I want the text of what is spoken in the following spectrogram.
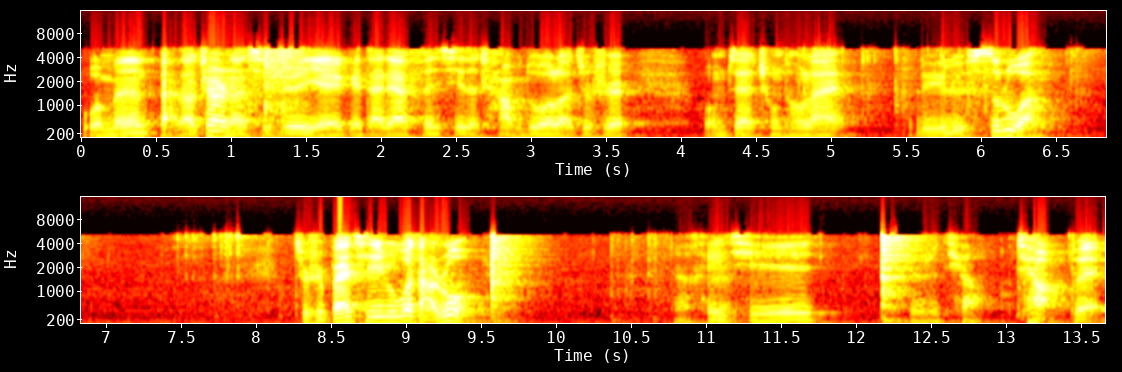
我们摆到这儿呢，其实也给大家分析的差不多了，就是我们再从头来捋一捋思路啊。就是白棋如果打入，那黑棋就是跳跳，对，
